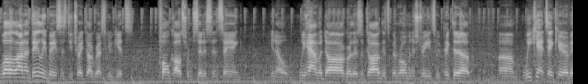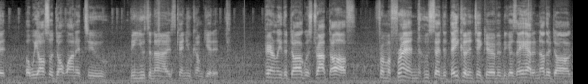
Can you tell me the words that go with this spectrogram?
Well, on a daily basis, Detroit Dog Rescue gets phone calls from citizens saying, you know, we have a dog or there's a dog that's been roaming the streets. We picked it up. Um, we can't take care of it, but we also don't want it to be euthanized. Can you come get it? Apparently, the dog was dropped off from a friend who said that they couldn't take care of it because they had another dog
